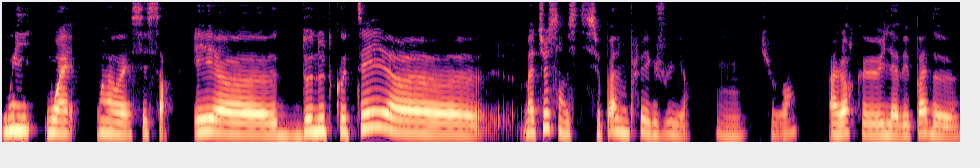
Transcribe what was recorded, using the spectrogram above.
Oui, ouais, ouais, ouais, c'est ça. Et euh, de notre côté, euh, Mathieu s'investissait pas non plus avec Julien, mmh. tu vois, alors qu'il n'avait pas de,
